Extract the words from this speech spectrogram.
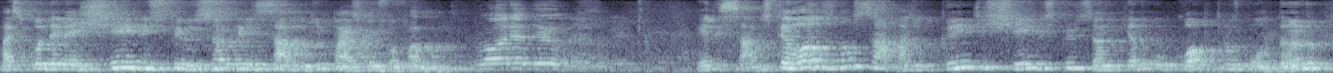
Mas quando ele é cheio do Espírito Santo, ele sabe do que paz que eu estou falando. Glória a Deus. Ele sabe, os teólogos não sabem, mas o crente cheio do Espírito Santo, que anda com o copo transbordando,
